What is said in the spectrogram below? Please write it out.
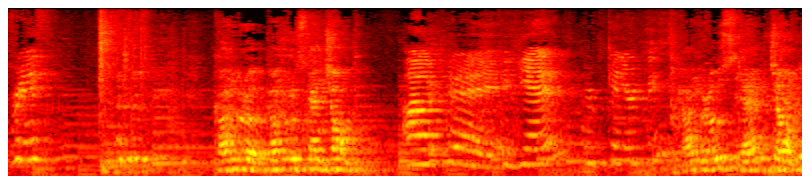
Freeze. Kangaroo. Kangaroos can jump. Okay, again. Group, can you repeat? Kangaroos can jump.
